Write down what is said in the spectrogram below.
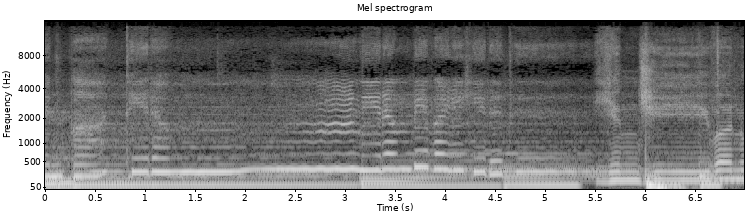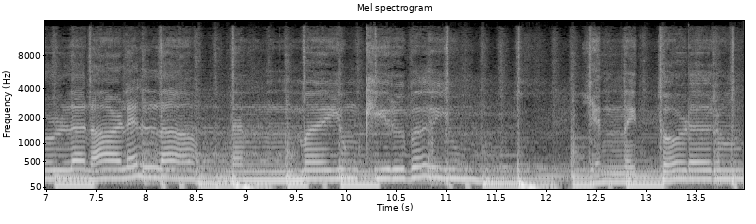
என் பாத்திரம் நிரம்பி வழிகிறது. என் ஜீவனுள்ள நாளெல்லாம் நன்மையும் கிருபையும் என்னை தொடரும்.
